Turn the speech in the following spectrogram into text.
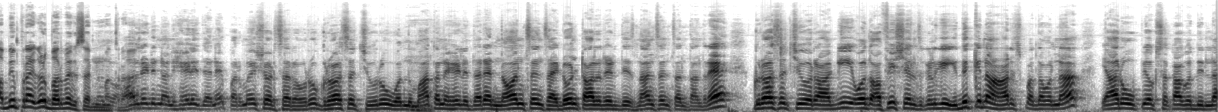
ಅಭಿಪ್ರಾಯಗಳು ಬರಬೇಕು ಸರ್ ನಿಮ್ಮ ಹತ್ರ. ಆಲ್ರೆಡಿ ನಾನು ಹೇಳಿದ್ದೇನೆ, ಪರಮೇಶ್ವರ್ ಸರ್ ಅವರು, ಗೃಹ ಸಚಿವರು ಒಂದು ಮಾತನ್ನು ಹೇಳಿದ್ದಾರೆ nonsense I don't tolerate this nonsense ಅಂತಂದರೆ, ಗೃಹ ಸಚಿವರಾಗಿ ಒಂದು ಅಫಿಷಿಯಲ್ಸ್ಗಳಿಗೆ ಇದಕ್ಕಿನ ಹಾರ್ಸ್ ಪದವನ್ನು ಯಾರು ಉಪಯೋಗಿಸೋಕ್ಕಾಗೋದಿಲ್ಲ.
